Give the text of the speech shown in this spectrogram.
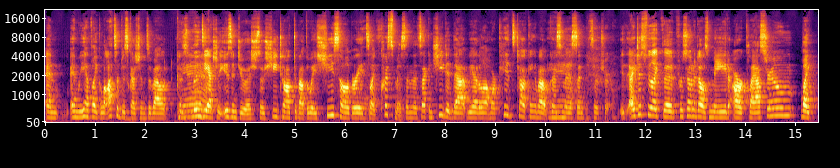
and and we had like lots of discussions about because Yeah. Lindsay actually isn't Jewish, so she talked about the way she celebrates like Christmas. And the second she did that, we had a lot more kids talking about Christmas. Yeah, And it's so true. I just feel like the Persona Dolls made our classroom like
